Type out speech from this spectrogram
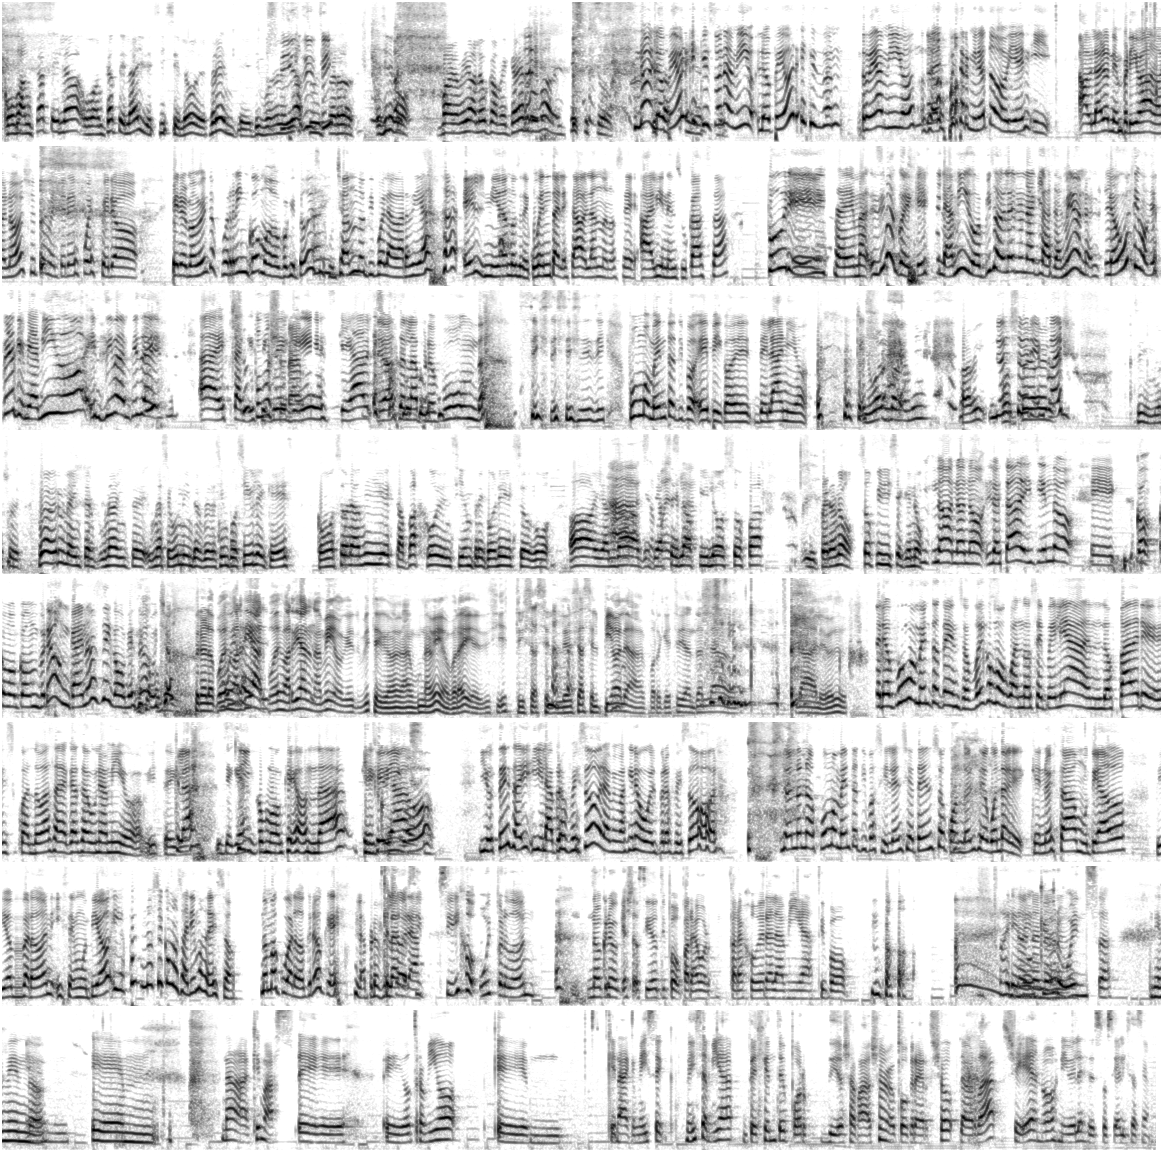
O bancátela, o bancátela y decíselo de frente. Tipo, no le Sí, digas sí, uy, sí. perdón. Decirle como, bueno, mira, loca, me caes re mal, qué sé yo. No, lo peor es que son amigos. Lo peor es que son re amigos. O sea, No. después terminó todo bien y hablaron en privado, ¿no? Yo esto me enteré después, pero. Pero el momento fue re incómodo porque todos escuchando tipo la bardeada, él ni dándose cuenta, le estaba hablando, no sé, a alguien en su casa. Pobre Eh. él, además. Encima con el que es el amigo, empiezo a hablar en una clase. Al menos no- lo último que espero es que mi amigo encima empieza a decir, ah, esta que se cree llorar. que es, que habla. Se va a hacer la profunda. Sí, sí, sí, sí, sí. Fue un momento tipo épico de- del año. Igual para mí, para mí. No haber- Manu. Sí, no llores. Puede haber una, inter- una, inter- una segunda interpretación posible que es, como son amigues, capaz joden siempre con eso, como, ay, andá, Ah, que te haces la filósofa. Y- pero no, Sofi dice que no. No, no, no. Lo estaba diciendo eh, co- como con bronca, no sé, como que se escuchó. Pero lo podés Muy bardear, real. podés bardear a un amigo, que viste, a un amigo por ahí, si este se hace, el, se hace el piola porque estoy en tal lado. Dale, boludo. Pero fue un momento tenso. Fue como cuando se pelean los padres cuando vas a la casa de un amigo, ¿viste? Claro, Y te quedas sí. como, ¿qué onda? ¿Qué, ¿Y qué hago? Y ustedes ahí, y la profesora, me imagino, o el profesor. No, no, no. Fue un momento tipo silencio tenso cuando él se dio cuenta que, que no estaba muteado, pidió perdón y se muteó. Y después no sé cómo salimos de eso. No me acuerdo, creo que la profesora. Claro, si, si dijo uy, perdón, no creo que haya sido tipo para, para joder a la amiga. Tipo, No. ay, No, no, no, qué no, vergüenza. Tremendo. Em, Em, Nada, ¿qué más? Eh, eh, otro amigo eh, que nada, que me dice, me dice amiga de gente por videollamada. Yo no lo puedo creer. Yo, la verdad, llegué a nuevos niveles de socialización.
